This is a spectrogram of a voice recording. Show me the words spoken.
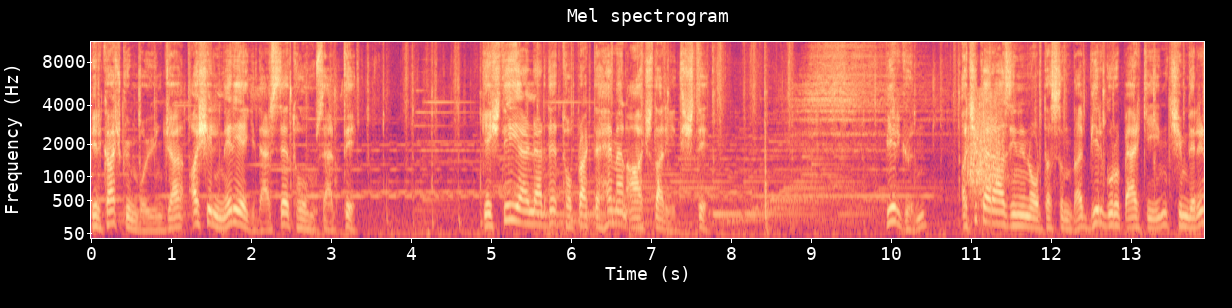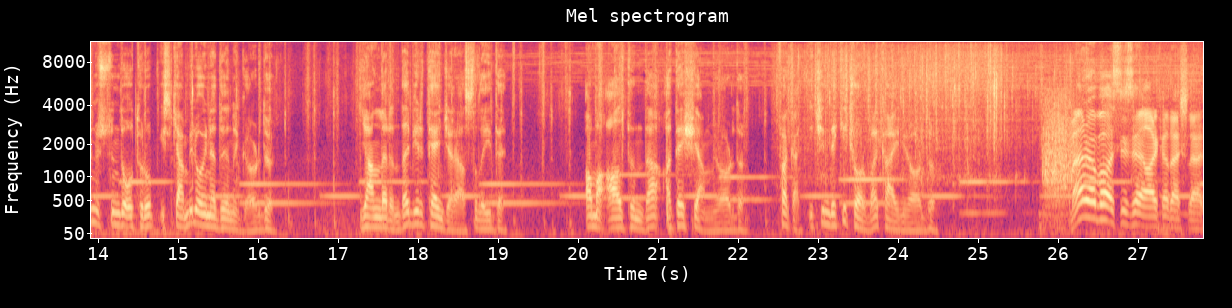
Birkaç gün boyunca Aşil nereye giderse tohum serpti. Geçtiği yerlerde toprakta hemen ağaçlar yetişti. Bir gün açık arazinin ortasında bir grup erkeğin çimlerin üstünde oturup iskambil oynadığını gördü. Yanlarında bir tencere asılıydı. Ama altında ateş yanmıyordu. Fakat içindeki çorba kaynıyordu. Merhaba size arkadaşlar.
